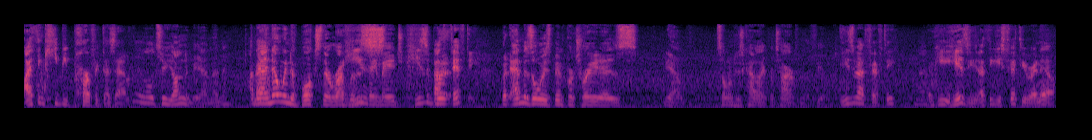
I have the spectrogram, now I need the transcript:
I think he'd be perfect as M. A little too young to be M, isn't he? I mean. I know in the books they're roughly the He's same age. He's about but- fifty. But M has always been portrayed as, you know, someone who's kind of like retired from the field. He's about fifty. And he, he is. I think he's fifty right now.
